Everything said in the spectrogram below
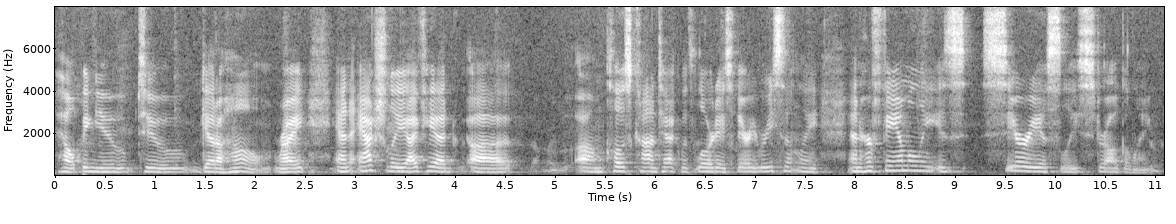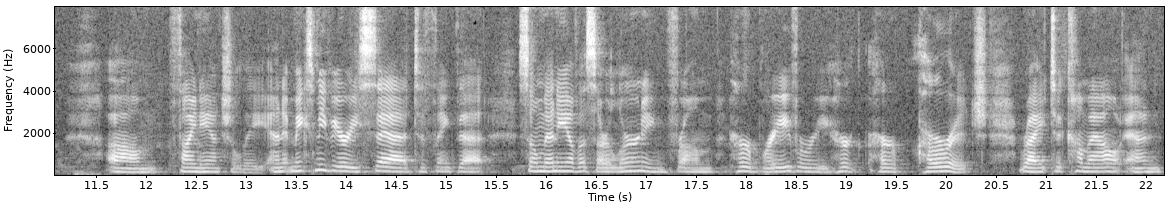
helping you to get a home, right? And actually, I've had uh, um, close contact with Lourdes very recently, and her family is seriously struggling um, financially. And it makes me very sad to think that so many of us are learning from her bravery, her, her courage, right, to come out and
